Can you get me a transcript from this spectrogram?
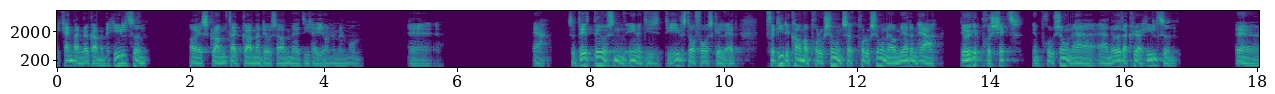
i Kanban, der gør man det hele tiden, og i Scrum, der gør man det jo så med de her jævne mellemrum. Øh, ja, så det, det er jo sådan en af de, de helt store forskelle, at fordi det kommer produktion, så produktion er jo mere den her, det er jo ikke et projekt. En produktion er, er noget, der kører hele tiden. Øh,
